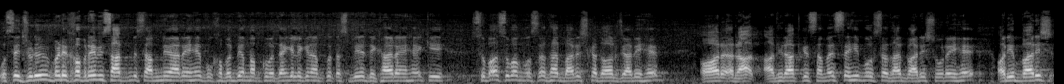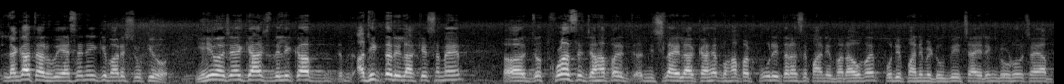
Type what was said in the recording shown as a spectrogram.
उससे जुड़ी हुई बड़ी खबरें भी साथ में सामने आ रहे हैं, वो खबर भी हम आपको बताएँगे, लेकिन आपको तस्वीरें दिखा रहे हैं कि सुबह सुबह मूसलाधार बारिश का दौर जारी है और रात आधी रात के समय से ही मूसलाधार बारिश हो रही है और ये बारिश लगातार हुई ऐसे नहीं कि बारिश रुकी हो। यही वजह है कि आज दिल्ली का अधिकतर इलाके समय जो थोड़ा सा जहाँ पर निचला इलाका है, वहाँ पर पूरी तरह से पानी भरा हुआ है। पूरी पानी में डूबी चाहे रिंग रोड हो, चाहे आप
